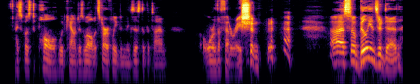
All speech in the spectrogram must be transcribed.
I suppose T'Pol would count as well, but Starfleet didn't exist at the time. Or the Federation. uh, so billions are dead.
